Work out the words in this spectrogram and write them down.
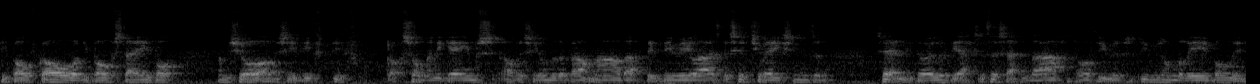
they both go or they both stay, but I'm sure obviously they've, they've got so many games obviously under the belt now that they, they realise the situations and certainly Doyle with the Exeter second half, I thought he was he was unbelievable. He,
